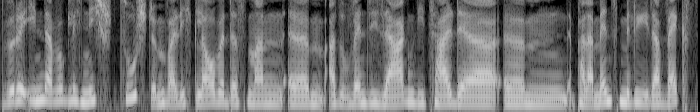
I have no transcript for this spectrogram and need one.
Ich würde Ihnen da wirklich nicht zustimmen, weil ich glaube, dass man, ähm, also wenn Sie sagen, die Zahl der ähm, Parlamentsmitglieder wächst,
